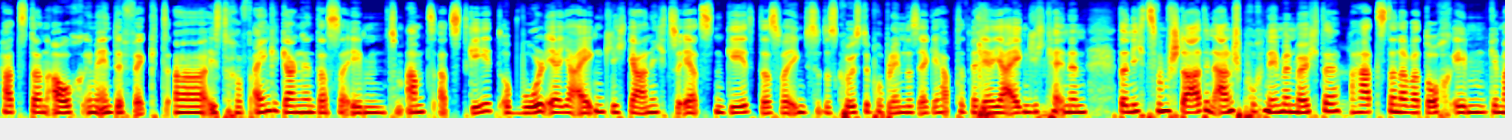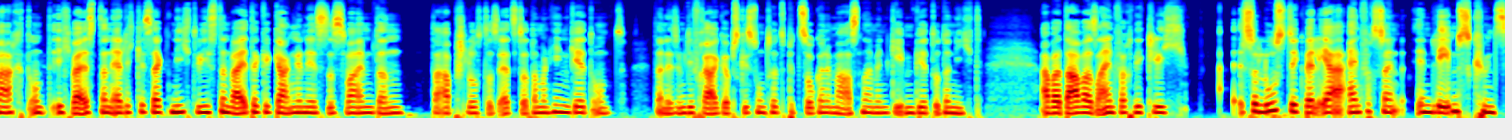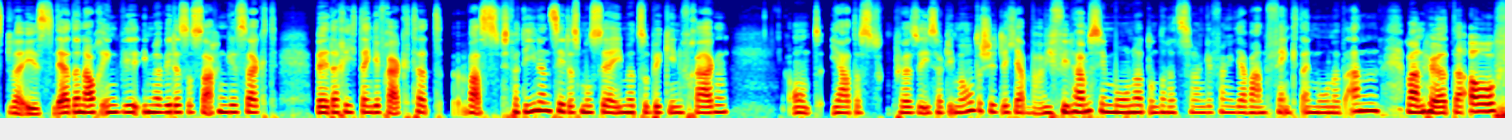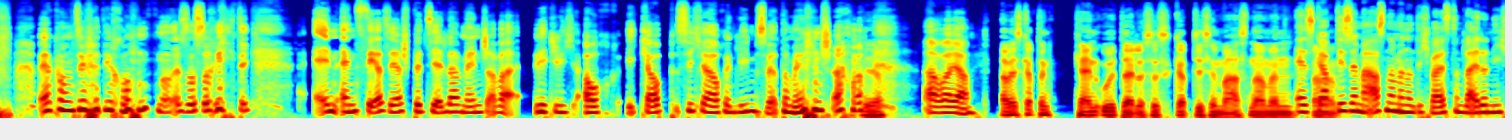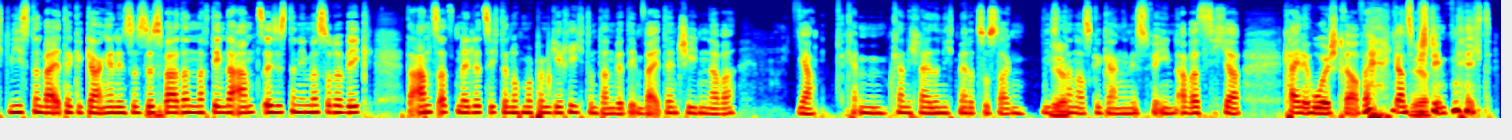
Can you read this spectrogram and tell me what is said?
hat dann auch im Endeffekt, äh, ist darauf eingegangen, dass er eben zum Amtsarzt geht, obwohl er ja eigentlich gar nicht zu Ärzten geht. Das war irgendwie so das größte Problem, das er gehabt hat, weil er ja eigentlich mhm. keinen, da nichts vom Staat in Anspruch nehmen möchte. Hat es dann aber doch eben gemacht und ich weiß dann ehrlich gesagt nicht, wie es dann weitergegangen ist. Das war ihm dann der Abschluss, dass er jetzt dort einmal hingeht und dann ist ihm die Frage, ob es gesundheitsbezogene Maßnahmen geben wird oder nicht. Aber da war es einfach wirklich so lustig, weil er einfach so ein, ein, Lebenskünstler ist. Er hat dann auch irgendwie immer wieder so Sachen gesagt, weil der Richter ihn gefragt hat, was verdienen Sie? Das muss er immer zu Beginn fragen. Und ja, das quasi ist halt immer unterschiedlich. Ja, wie viel haben Sie im Monat? Und dann hat es so angefangen, ja, wann fängt ein Monat an? Wann hört er auf? Er kommt über die Runden. Also so richtig ein, ein sehr, sehr spezieller Mensch, aber wirklich auch, ich glaube, sicher auch ein liebenswerter Mensch. Aber ja. aber ja. Aber es gab dann kein Urteil, also es gab diese Maßnahmen. Es gab äh, diese Maßnahmen und ich weiß dann leider nicht, wie es dann weitergegangen ist. Also mhm. es war dann, nachdem der Amts, es ist dann immer so der Weg, der Amtsarzt meldet sich dann nochmal beim Gericht und dann wird eben weiter entschieden, aber ja, kann, kann ich leider nicht mehr dazu sagen, wie es ja. dann ausgegangen ist für ihn. Aber sicher keine hohe Strafe, ganz ja. bestimmt nicht.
